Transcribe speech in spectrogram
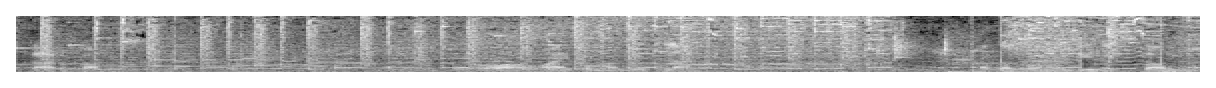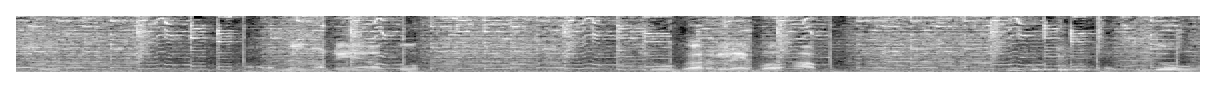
Starbucks. So ako kahit kung maliit lang. Tagal ko na hindi nag-Starbucks eh. Caramel macchiato. Sugar level up. Let's go.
